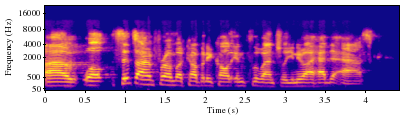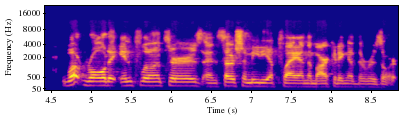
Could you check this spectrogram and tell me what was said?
Uh, well, since I'm from a company called Influential, you knew I had to ask what role do influencers and social media play in the marketing of the resort?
